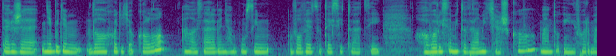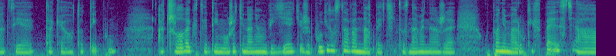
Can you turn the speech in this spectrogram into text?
Takže nebudem dlho chodiť okolo, ale zároveň ho musím voviesť do tej situácii. Hovorí sa mi to veľmi ťažko, mám tu informácie takéhoto typu. A človek vtedy môžete na ňom vidieť, že buď zostáva na peti, to znamená, že úplne má ruky v pesť a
